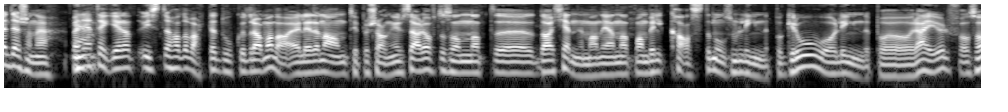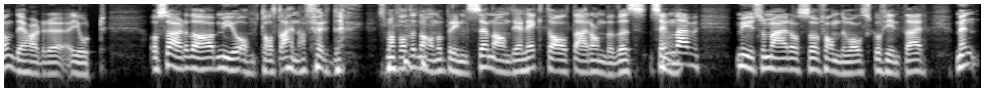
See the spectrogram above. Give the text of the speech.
men det skjønner jeg. Men Ja. jeg tenker at hvis det hadde vært et dokodrama da, eller en annen type sjanger, så er det ofte sånn at uh, da kjenner man igjen at man vil kaste noen som ligner på Gro og ligner på Reiulf og sånn. Det har dere gjort. Og så er det da mye omtalt Einar Førde som har fått en annen opprinnelse, en annen dialekt, og alt er annerledes. Selv om det er mye som er også fandenivoldsk og fint der. Men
